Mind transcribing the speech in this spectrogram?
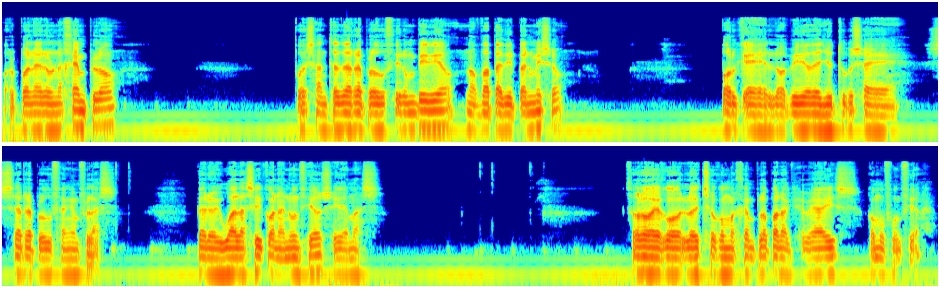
Por poner un ejemplo, pues antes de reproducir un vídeo nos va a pedir permiso porque los vídeos de YouTube se, se reproducen en flash, pero igual así con anuncios y demás. Solo lo he hecho como ejemplo para que veáis cómo funciona.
